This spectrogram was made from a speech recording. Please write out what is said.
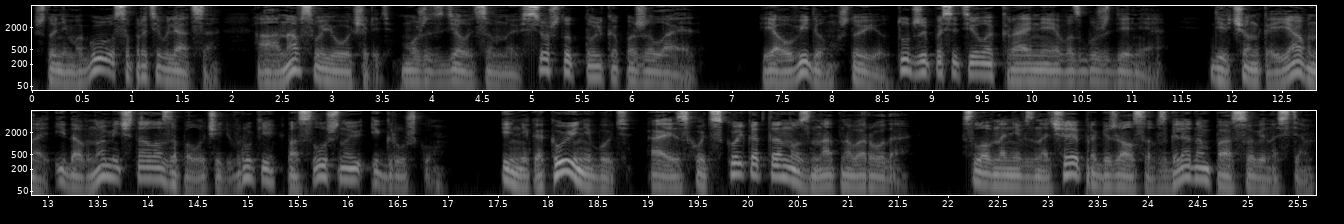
что не могу сопротивляться, а она, в свою очередь, может сделать со мной все, что только пожелает. Я увидел, что ее тут же посетило крайнее возбуждение. Девчонка явно и давно мечтала заполучить в руки послушную игрушку. И не какую-нибудь, а из хоть сколько-то, но знатного рода. Словно невзначай пробежался взглядом по особенностям.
